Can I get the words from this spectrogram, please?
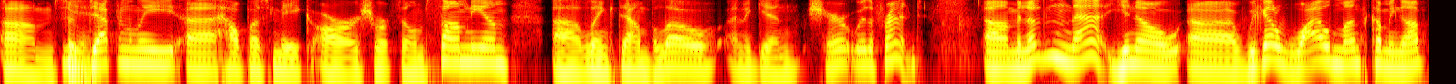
Um, so definitely uh, help us make our short film Somnium. Uh, link down below, and again, share it with a friend. Um, and other than that, you know, uh, we got a wild month coming up.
